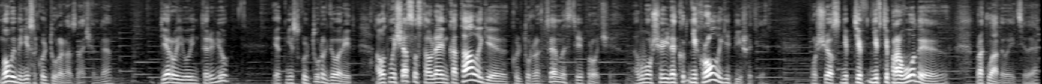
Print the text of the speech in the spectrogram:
новый министр культуры назначен, да? Первое его интервью, этот министр культуры говорит, а вот мы сейчас составляем каталоги культурных ценностей и прочее. А вы, может, еще и некрологи пишете? Может, сейчас нефтепроводы прокладываете, да?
